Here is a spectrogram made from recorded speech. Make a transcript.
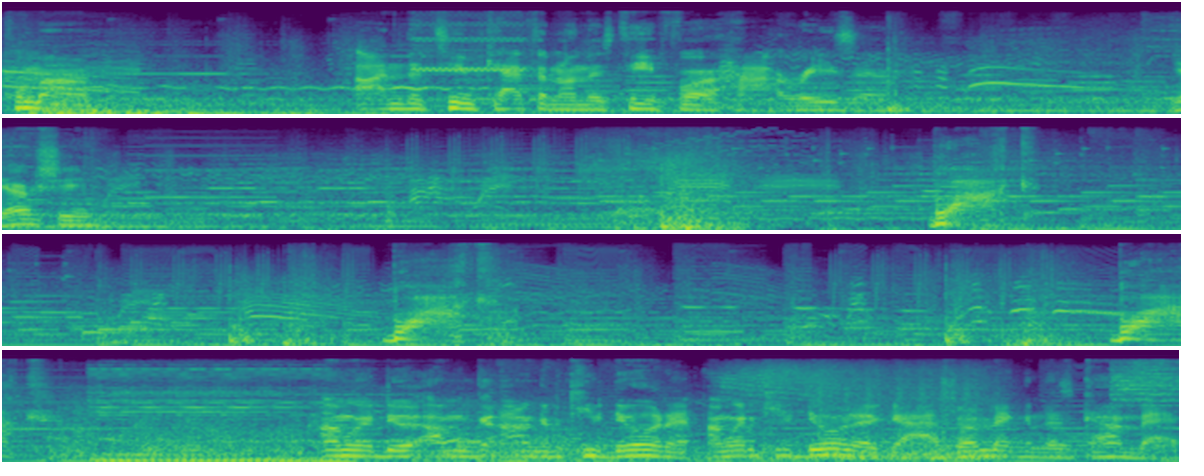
Come on. I'm the team captain on this team for a hot reason. Yoshi. Block. Block. Block. I'm gonna do it. I'm I'm gonna keep doing it. I'm gonna keep doing it, guys. We're making this comeback.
